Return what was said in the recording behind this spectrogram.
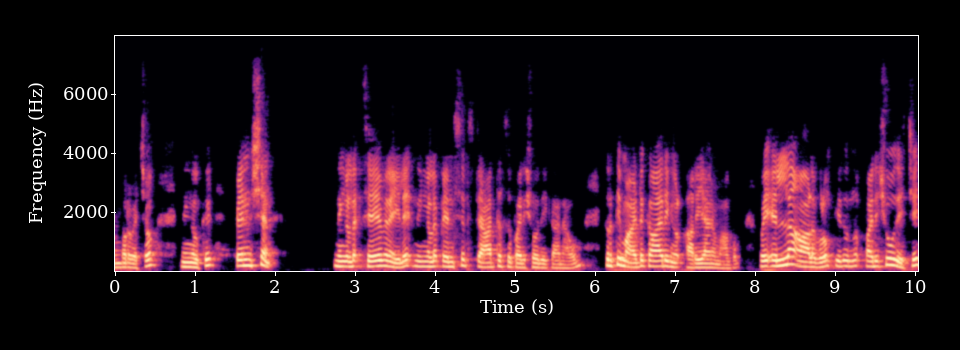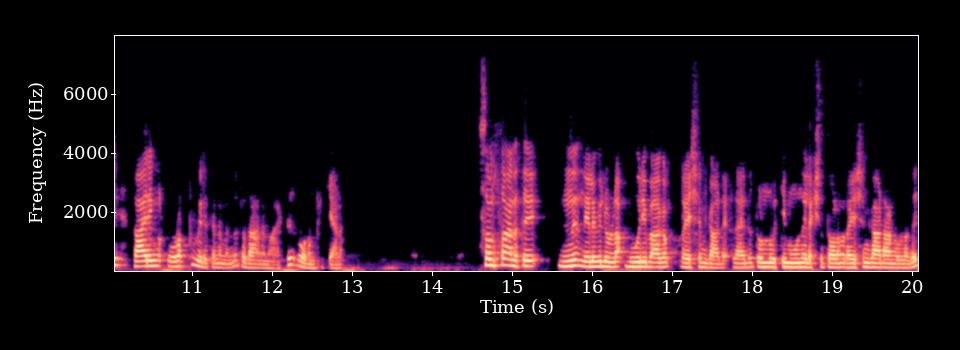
നമ്പർ വെച്ചോ നിങ്ങൾക്ക് പെൻഷൻ നിങ്ങളുടെ സേവനയിലെ നിങ്ങളുടെ പെൻഷൻ സ്റ്റാറ്റസ് പരിശോധിക്കാനാവും. കൃത്യമായിട്ട് കാര്യങ്ങൾ അറിയാനുമാകും. അപ്പോൾ എല്ലാ ആളുകളും ഇതൊന്ന് പരിശോധിച്ച് കാര്യങ്ങൾ ഉറപ്പുവരുത്തണമെന്ന് പ്രധാനമായിട്ട് ഓർമ്മിപ്പിക്കുകയാണ്. സംസ്ഥാനത്ത് ഇന്ന് നിലവിലുള്ള ഭൂരിഭാഗം റേഷൻ കാർഡ് അതായത് തൊണ്ണൂറ്റി മൂന്ന് ലക്ഷത്തോളം റേഷൻ കാർഡാണുള്ളത്.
